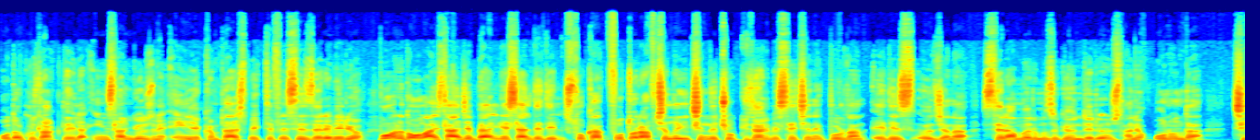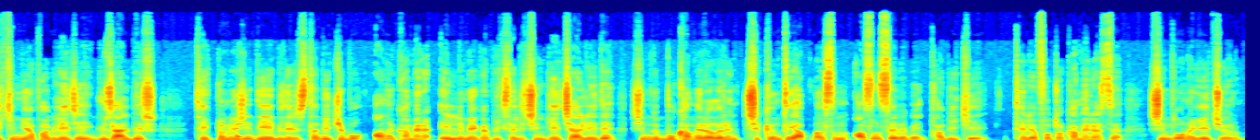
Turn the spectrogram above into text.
odak uzaklığıyla insan gözüne en yakın perspektifi sizlere veriyor. Bu arada olay sadece belgesel de değil, sokak fotoğrafçılığı için de çok güzel bir seçenek. Buradan Ediz Özcan'a selamlarımızı gönderiyoruz. Hani onun da çekim yapabileceği güzel bir teknoloji diyebiliriz. Tabii ki bu ana kamera 50 megapiksel için geçerliydi. Şimdi bu kameraların çıkıntı yapmasının asıl sebebi tabii ki telefoto kamerası. Şimdi ona geçiyorum.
